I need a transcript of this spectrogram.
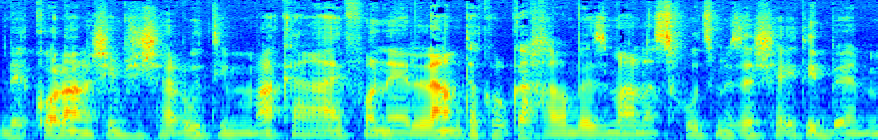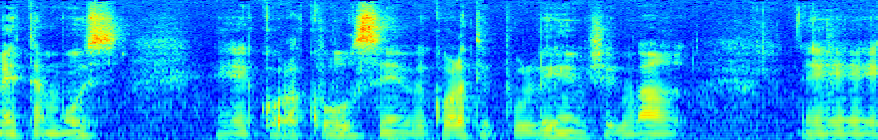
לכל האנשים ששאלו אותי, מה קרה, איפה נעלמת כל כך הרבה זמן? אז חוץ מזה שהייתי באמת עמוס, אה, כל הקורסים וכל הטיפולים שכבר אה,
